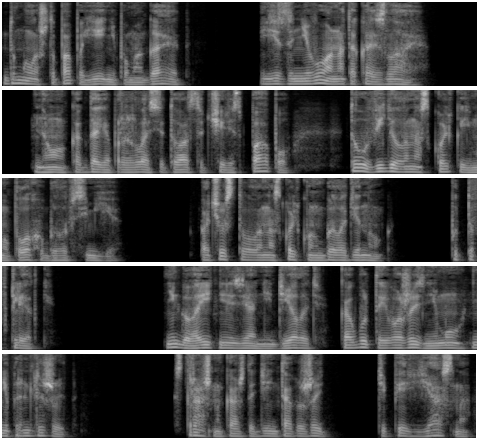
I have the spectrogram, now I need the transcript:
Думала, что папа ей не помогает, и из-за него она такая злая. Но когда я прожила ситуацию через папу, то увидела, насколько ему плохо было в семье. Почувствовала, насколько он был одинок, будто в клетке. Ни говорить нельзя, ни делать, как будто его жизнь ему не принадлежит. Страшно каждый день так жить. Теперь ясно,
